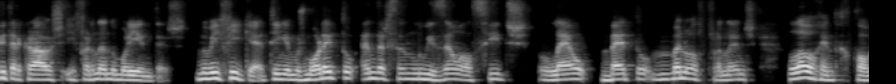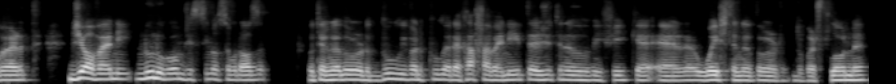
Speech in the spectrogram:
Peter Crouch e Fernando Morientes. No Benfica tínhamos Moreto, Anderson, Luizão Alcides, Léo, Beto, Manuel Fernandes, Laurent Robert, Giovanni, Nuno Gomes e Simão Sabrosa. O treinador do Liverpool era Rafa Benítez e o treinador do Benfica era o ex-treinador do Barcelona,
